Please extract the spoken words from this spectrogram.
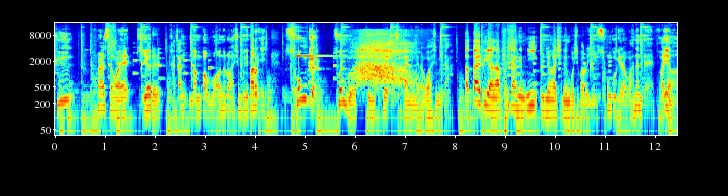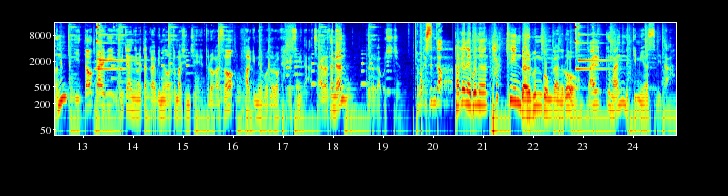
그 활성화의 기여를 가장 넘버 원으로 하신 분이 바로 이 송극 송극 일대 사장님이라고 하십니다. 떡갈비 연합 회장님이 운영하시는 곳이 바로 이 송극이라고 하는데 과연 이 떡갈비 회장님의 떡갈비는 어떤 맛인지 들어가서 확인해 보도록 하겠습니다. 자 그렇다면 들어가 보시죠. 잘 먹겠습니다. 가게 내부는 탁 트인 넓은 공간으로 깔끔한 느낌이었습니다.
